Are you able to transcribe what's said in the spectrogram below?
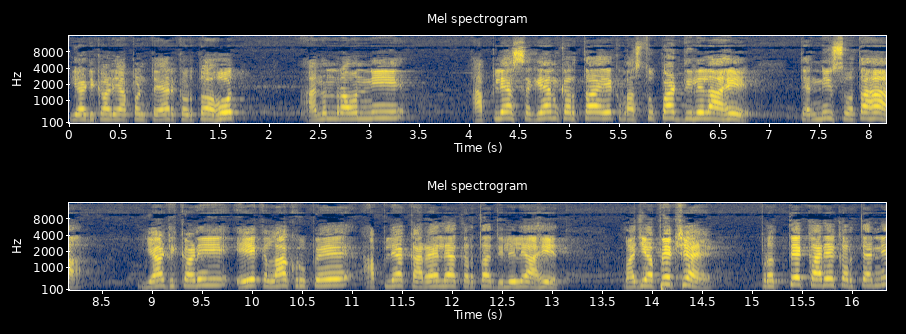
या ठिकाणी आपण तयार करतो आहोत. आनंदरावांनी आपल्या सगळ्यांकरता एक वास्तुपाठ दिलेला आहे. त्यांनी स्वतः या ठिकाणी एक लाख रुपये आपल्या कार्यालयाकरता दिलेले आहेत. माझी अपेक्षा आहे प्रत्येक कार्यकर्त्यांनी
